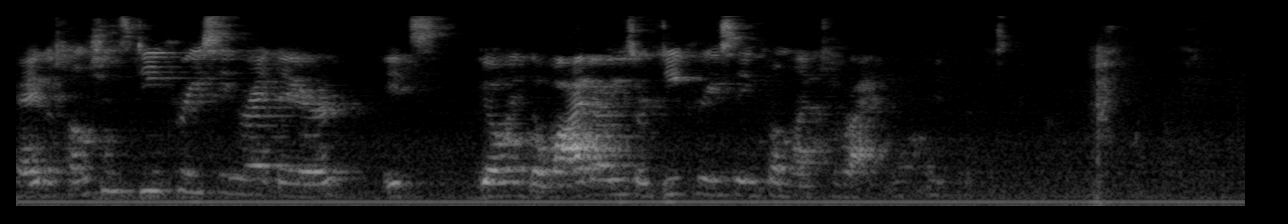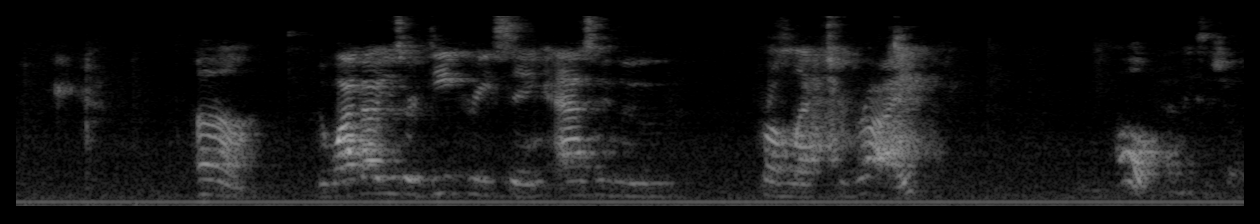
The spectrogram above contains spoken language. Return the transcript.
Okay, the function's decreasing right there. It's going, the y values are decreasing from left to right. Um, the y values are decreasing as we move from left to right. Oh, that makes it show.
